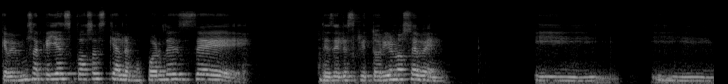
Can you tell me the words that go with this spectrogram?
que vemos aquellas cosas que a lo mejor desde, desde el escritorio no se ven. Y, y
